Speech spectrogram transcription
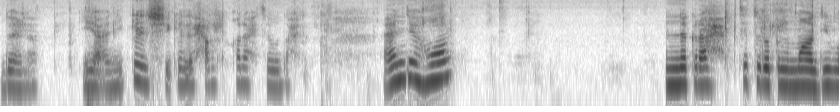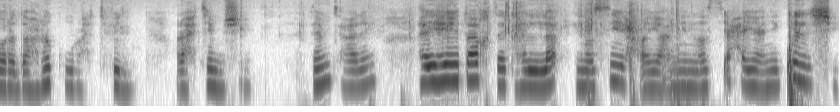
بالك. يعني كل شي كل الحقيقة راح توضح لك عندي هون إنك راح تترك الماضي ورا ظهرك وراح تفل راح تمشي. فهمت علي؟ هي هي طاقتك هلأ نصيحة يعني النصيحة يعني كل شي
